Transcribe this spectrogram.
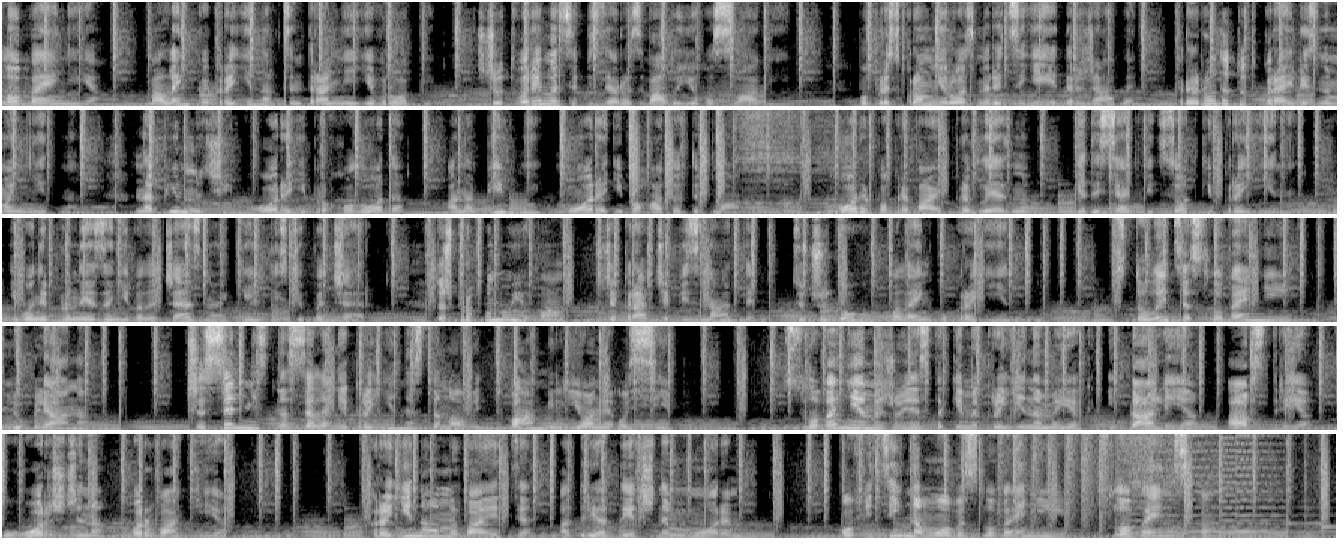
Словенія маленька країна в Центральній Європі, що утворилася після розвалу Югославії. Попри скромні розміри цієї держави, природа тут вкрай різноманітна. На півночі гори і прохолода, а на півдні море і багато тепла. Гори покривають приблизно 50% країни, і вони пронизані величезною кількістю печер. Тож пропоную вам ще краще пізнати цю чудову маленьку країну. Столиця Словенії Любляна. Чисельність населення країни становить 2 мільйони осіб. Словенія межує з такими країнами, як Італія, Австрія, Угорщина, Хорватія. Країна омивається Адріатичним морем. Офіційна мова Словенії словенська.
